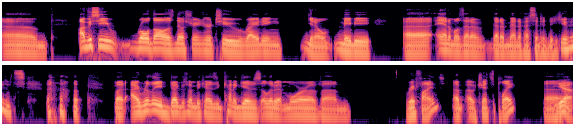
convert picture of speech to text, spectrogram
Um, obviously, Roald Dahl is no stranger to writing, you know, maybe uh animals that have that have manifested into humans. but I really dug this one because it kind of gives a little bit more of um Ralph Fiennes a, a chance to play. Uh, yeah.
